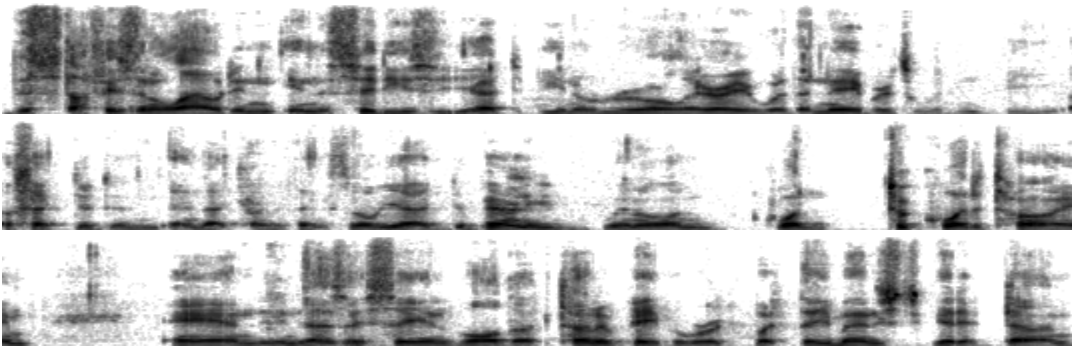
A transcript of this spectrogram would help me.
this stuff isn't allowed in, in the cities. You had to be in a rural area where the neighbors wouldn't be affected and, and that kind of thing. So yeah, apparently went on quite, took quite a time, and, and, as I say, involved a ton of paperwork, but they managed to get it done.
